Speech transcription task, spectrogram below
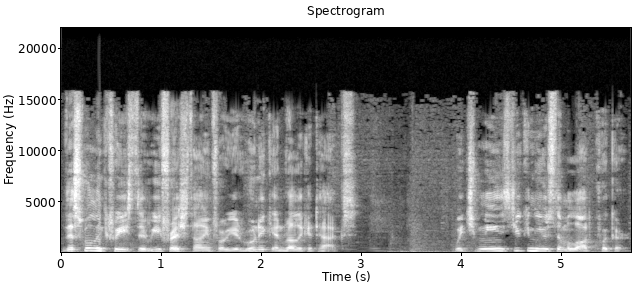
This will increase the refresh time for your runic and relic attacks, which means you can use them a lot quicker.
